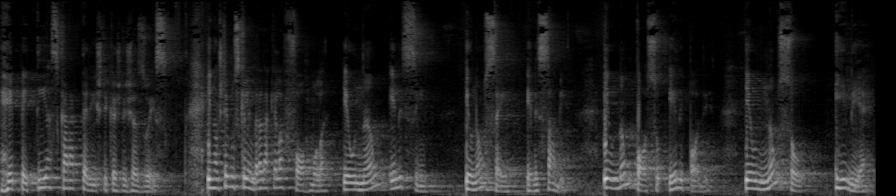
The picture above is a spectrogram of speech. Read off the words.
repetir as características de Jesus. E nós temos que lembrar daquela fórmula: eu não, ele sim. Eu não sei, ele sabe. Eu não posso, ele pode. Eu não sou, ele é.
